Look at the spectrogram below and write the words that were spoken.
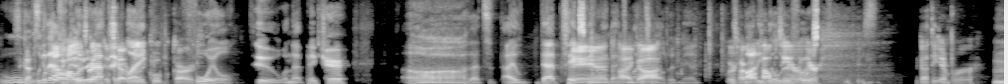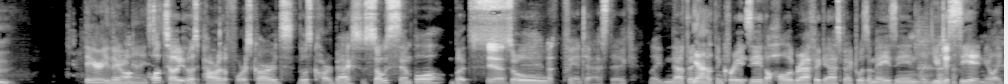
Ooh, look at that holographic It's got a really like cool card. foil too on that picture. Oh, that's I. That takes me right back to I my got childhood, man. We were Those talking about Palpatine bodybuilder earlier. force figures. I got the Emperor. Mm. Very Man, very I'll, nice. I'll tell you, those Power of the Force cards, those card backs, so simple but Yeah. so Uh, fantastic. Like nothing, Yeah. nothing crazy. The holographic aspect was amazing. Like you just see it and you're like,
